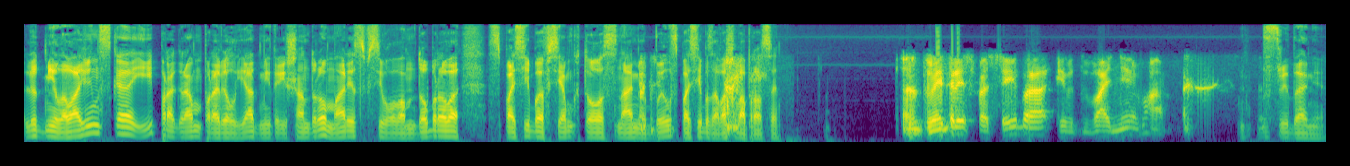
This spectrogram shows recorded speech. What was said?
Людмила Вавинская и программу провел я, Дмитрий Шандро. Марис, всего вам доброго. Спасибо всем, кто с нами был. Спасибо за ваши вопросы. Дмитрий, спасибо и вдвойне вам. До свидания.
